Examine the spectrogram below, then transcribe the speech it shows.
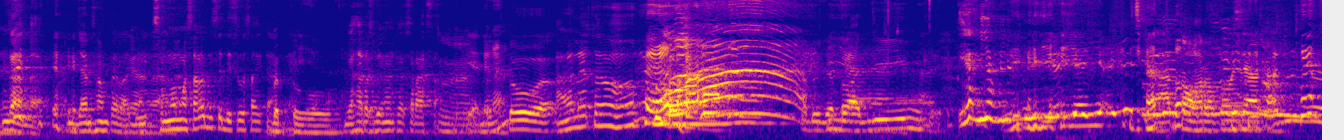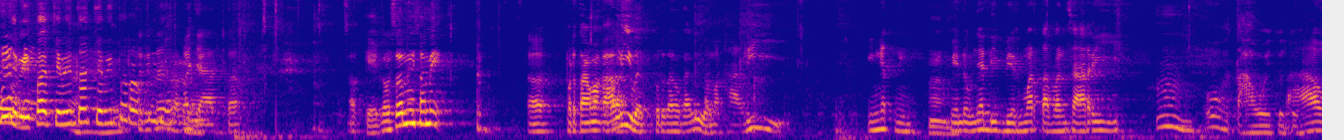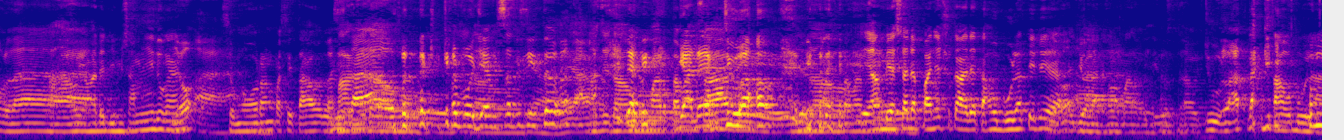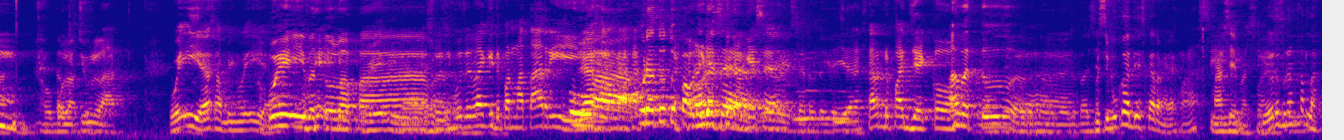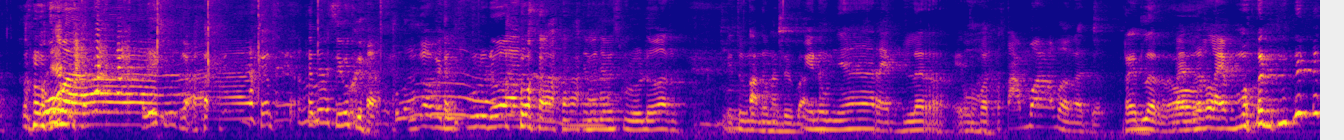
Enggak, enggak. Jangan sampai lagi. Semua masalah bisa diselesaikan. Betul. Enggak harus dengan kekerasan. Ya dengan Betul. Ada kok. Aduh jatuh anjing. Iya iya iya. Iya iya iya. Jatuh rokok cerita cerita cerita rokok. Cerita apa jatuh? Oke, kalau Sony Sony Eh, pertama kali bat pertama kali pertama bat. kali. Ingat nih, Hmm. minumnya di Birmar Taman Sari. Oh, tahu itu tuh. Tahu lah. Tahu yang ada dimsumnya itu kan? Yo, ah. Semua orang pasti tahu tuh. Pasti tahu. kan mau Jameson di situ. Ya, Pasti tahu. Martaban Gak ada yang jual. Tahu. Yang biasa depannya suka ada tahu bulat itu ya, jualan kalau malam itu. Tahu julat lagi. Tahu bulat. Hmm, Tahu Tahu bulat. julat. WI ya, samping WI ya. WI betul Bapak. Sudah sebutin lagi depan Matahari. Wah, udah tutup Pak, Oh, udah geser. udah geser. Udah. Iya, sekarang depan Jeko. Ah, betul. Masih buka dia sekarang ya? Masih. Masih, masih. Ya udah berangkat lah. Wah. kan, kan dia masih buka. Buka sampai jam 10 doang. Sampai jam 10 doang. Itu minum, nanti, Pak. minumnya Redler. Itu buat pertama banget tuh. Redler. Oh. Redler lemon.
